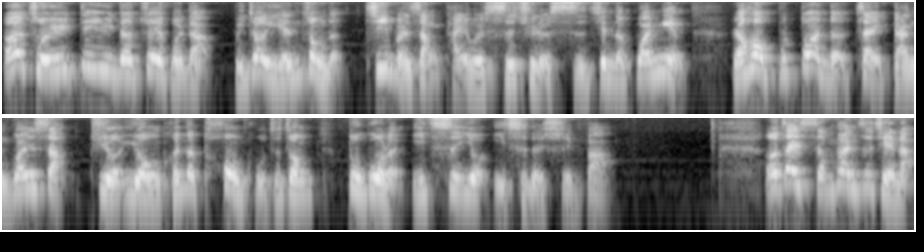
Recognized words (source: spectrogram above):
而处于地狱的罪魂呢，比较严重的，基本上他也会失去了时间的观念。然后不断的在感官上具有永恒的痛苦之中度过了一次又一次的刑罚，而在审判之前呢，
